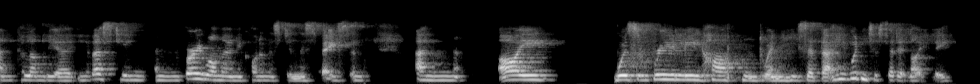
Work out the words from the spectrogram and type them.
and Columbia University and, and very well-known economist in this space. And and I was really heartened when he said that. He wouldn't have said it lightly.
